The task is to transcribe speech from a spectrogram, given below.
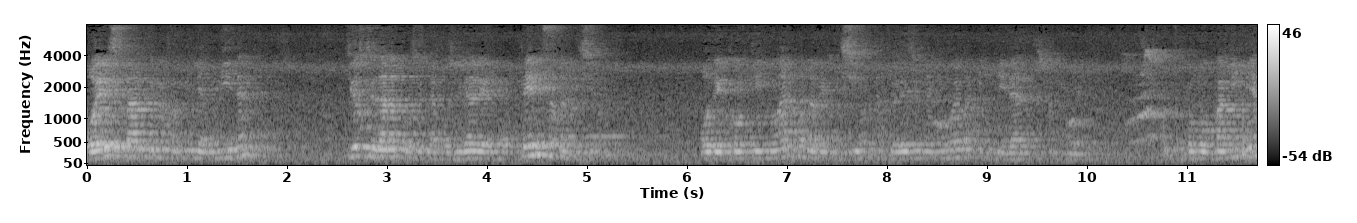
o eres parte de una familia unida, Dios te da la, posibilidad de romper esa maldición o de continuar con la bendición a través de una nueva entidad Como familia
